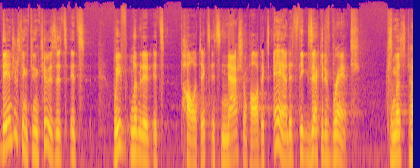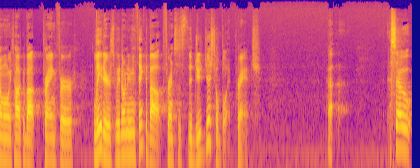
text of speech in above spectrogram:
the interesting thing too is it's, it's, we've limited its politics, its national politics, and it's the executive branch. Because most of the time when we talk about praying for leaders, we don't even think about, for instance, the judicial branch. Uh, so,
